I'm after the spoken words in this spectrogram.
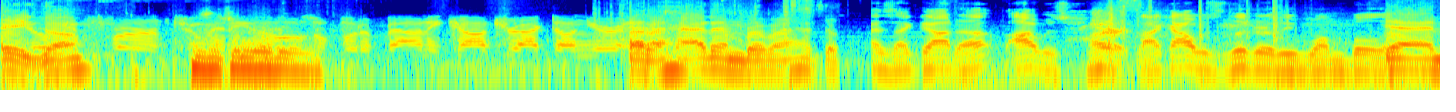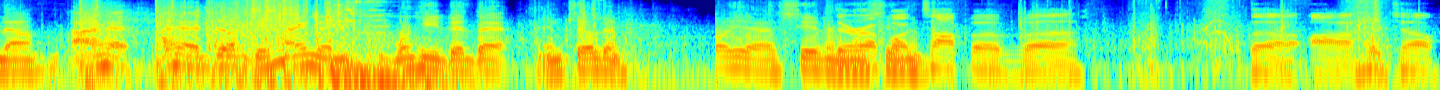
There you go. confirmed. Too many holes will put a bounty contract on your Thought I had him, bro. I had to. As I got up, I was hurt. Like I was literally one bullet. Yeah, I know. I had I had jumped behind him when he did that and killed him. Oh yeah, I see them. They're I up on them. top of uh, the uh, hotel.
